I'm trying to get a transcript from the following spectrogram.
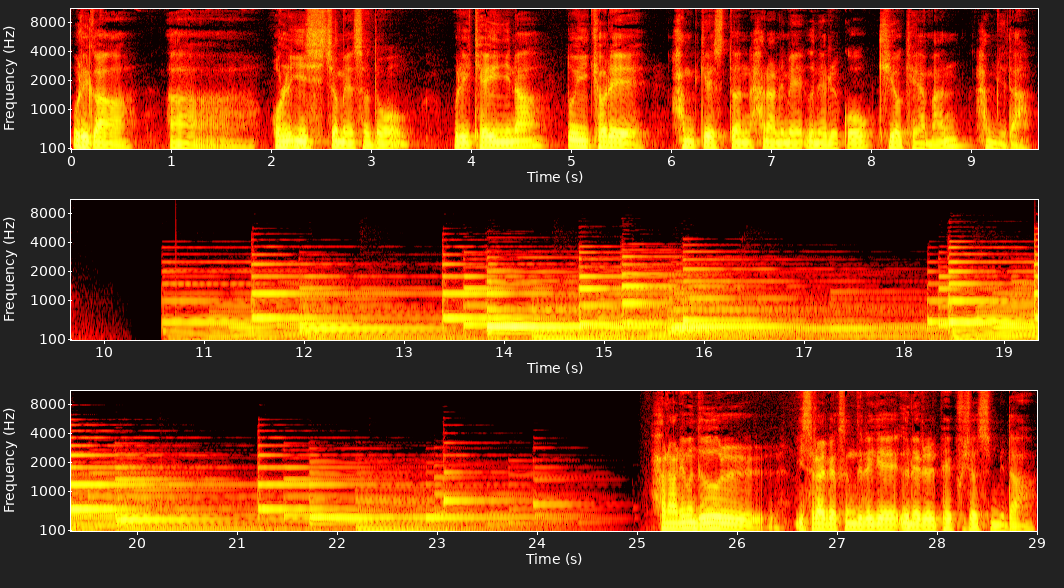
우리가 아, 오늘 이 시점에서도 우리 개인이나 또 이 결에 함께 있었던 하나님의 은혜를 꼭 기억해야만 합니다. 하나님은 늘 이스라엘 백성들에게 은혜를 베푸셨습니다.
